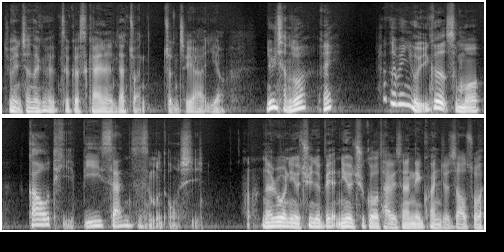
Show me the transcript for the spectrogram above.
就很像那个这个 Skyline 在转转 JR 一样。你会想说，哎。它这边有一个什么高铁 B 三是什么东西？那如果你有去那边，你有去过台北山那块，你就知道说，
